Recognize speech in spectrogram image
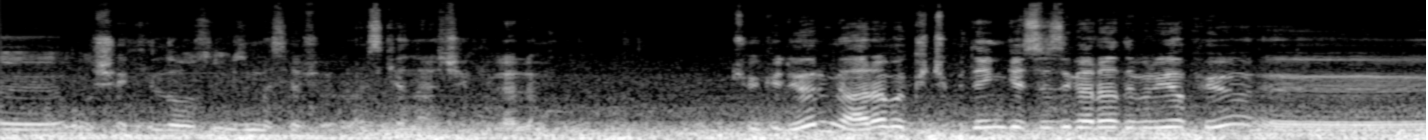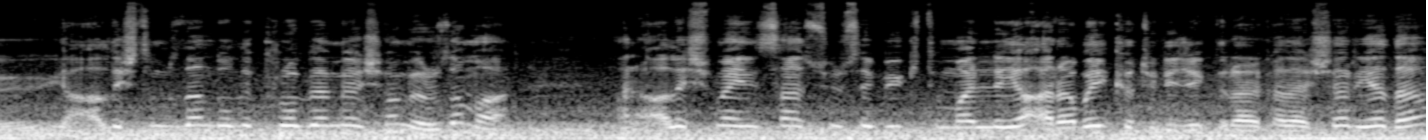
E, o şekilde olsun. Biz mesela şöyle biraz kenara çekilelim. Çünkü diyorum ya araba küçük bir dengesizlik arada bir yapıyor. E, ya alıştığımızdan dolayı problem yaşamıyoruz ama hani alışma insan sürse büyük ihtimalle ya arabayı kötüleyecektir arkadaşlar ya da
